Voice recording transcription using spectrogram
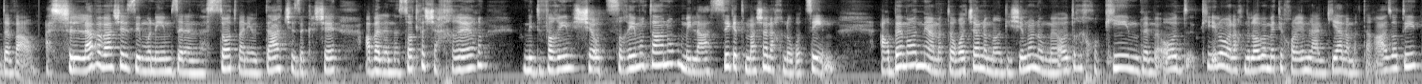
דבר. השלב הבא של זימונים זה לנסות, ואני יודעת שזה קשה, אבל לנסות לשחרר מדברים שעוצרים אותנו מלהשיג את מה שאנחנו רוצים. הרבה מאוד מהמטרות שלנו מרגישים לנו מאוד רחוקים ומאוד כאילו אנחנו לא באמת יכולים להגיע למטרה הזאתי,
